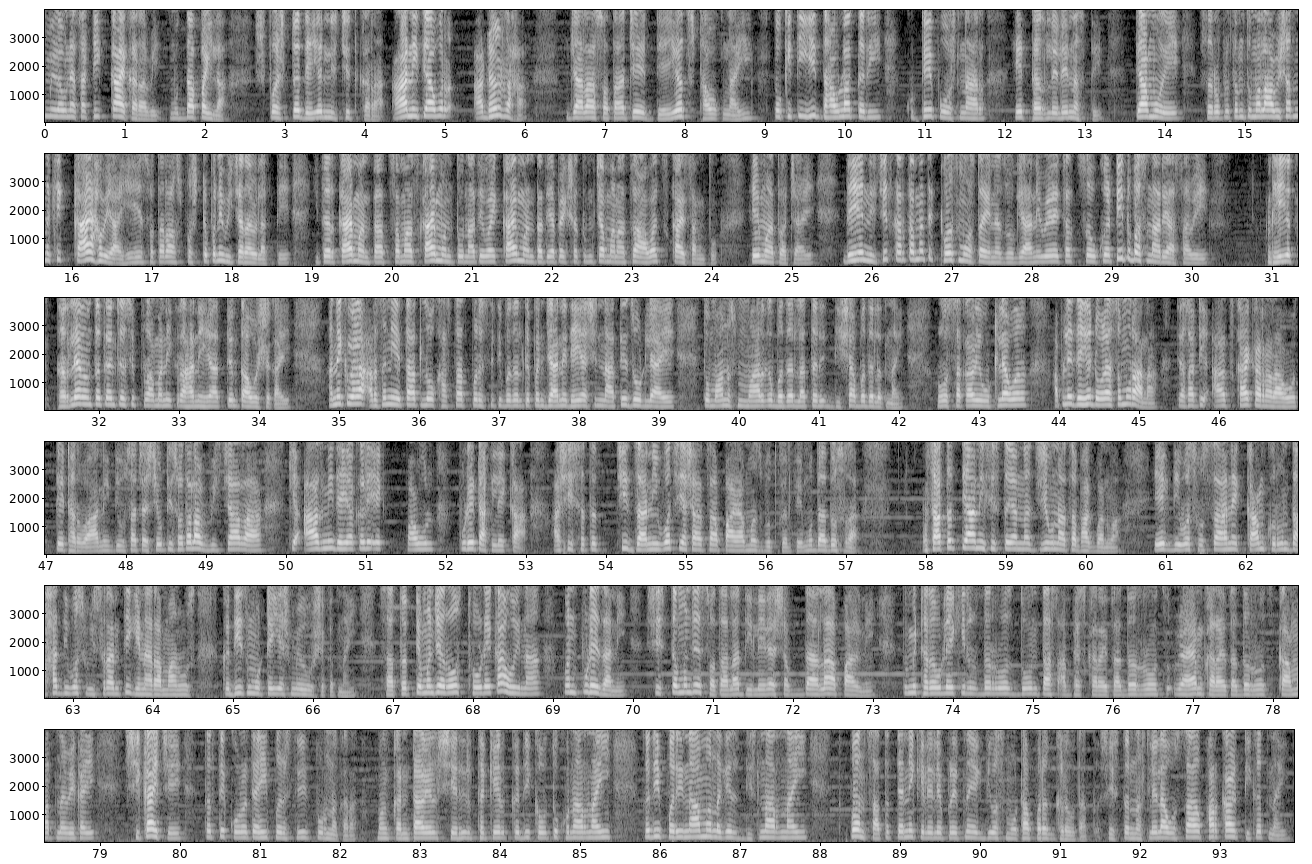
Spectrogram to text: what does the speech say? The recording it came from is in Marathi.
मिळवण्यासाठी काय करावे? मुद्दा पहिला स्पष्ट ध्येय निश्चित करा आणि त्यावर आढळ राहा. ज्याला स्वतःचे ध्येयच ठाऊक नाही तो कितीही धावला तरी कुठे पोचणार हे ठरलेले नसते. त्यामुळे सर्वप्रथम तुम्हाला आयुष्यात नक्की काय हवे आहे हे स्वतःला स्पष्टपणे विचारावे लागते. इतर काय म्हणतात समाज काय म्हणतो नातेवाईक काय म्हणतात यापेक्षा तुमच्या मनाचा आवाज काय सांगतो हे महत्त्वाचे आहे. ध्येय निश्चित करताना ते ठोस मोजता येण्याजोगे आणि वेळेच्या चौकटीत बसणारे असावे. ध्येय ठरल्यानंतर त्यांच्याशी प्रामाणिक राहणे हे अत्यंत आवश्यक आहे. अनेक वेळा अडचणी येतात लोक हसतात परिस्थिती बदलते पण ज्याने ध्येयाशी नाते जोडले आहे तो माणूस मार्ग बदलला तरी दिशा बदलत नाही. रोज सकाळी उठल्यावर आपले ध्येय डोळ्यासमोर आणा. त्यासाठी आज काय करणार आहोत ते ठरवा आणि दिवसाच्या शेवटी स्वतःला विचारा की आज मी ध्येयाकडे एक पाऊल पुढे टाकले का? अशी सततची जाणीवच यशाचा पाया मजबूत करते. मुद्दा दुसरा सातत्य आणि शिस्त यांना जीवनाचा भाग बनवा. एक दिवस उत्साहाने काम करून दहा दिवस विश्रांती घेणारा माणूस कधीच मोठे यश मिळवू शकत नाही. सातत्य म्हणजे रोज थोडे का होईना पण पुढे जाणे. शिस्त म्हणजे स्वतःला दिलेल्या शब्दाला पाळणे. तुम्ही ठरवले की दररोज दोन तास अभ्यास करायचा दररोज व्यायाम करायचा दररोज कामात नवे काही शिकायचे तर ते कोणत्याही परिस्थितीत पूर्ण करा. मग कंटाळेल शरीर थकेल कधी कौतुक होणार नाही कधी परिणाम लगेच दिसणार नाही पण सातत्याने केलेले प्रयत्न एक दिवस मोठा फरक घडवतात. शिस्त नसलेला उत्साह फार काळ टिकत नाही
